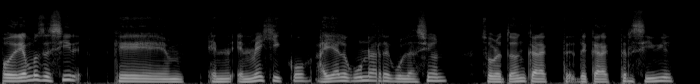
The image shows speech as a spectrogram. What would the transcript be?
Podríamos decir que mm, en, en México hay alguna regulación, sobre todo de carácter civil,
